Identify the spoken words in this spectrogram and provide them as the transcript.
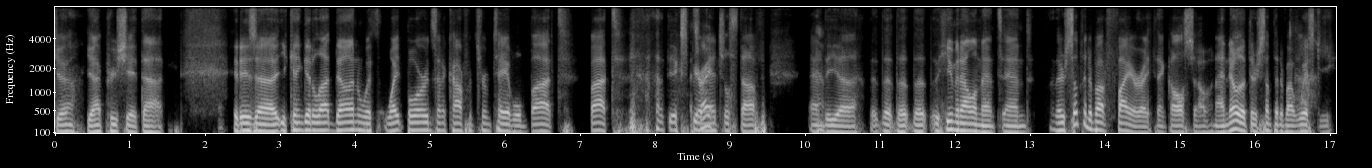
Yeah, yeah, I appreciate that. It is uh you can get a lot done with whiteboards and a conference room table, but but the experiential right. stuff and yeah. the uh the, the the the human element and there's something about fire, I think, also, and I know that there's something about ah. whiskey,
